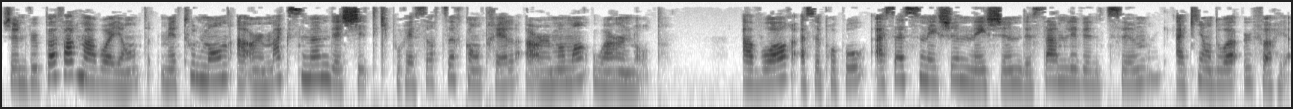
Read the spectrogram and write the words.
Je ne veux pas faire ma voyante, mais tout le monde a un maximum de shit qui pourrait sortir contre elle à un moment ou à un autre. À voir à ce propos Assassination Nation de Sam Levinson, à qui on doit Euphoria.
